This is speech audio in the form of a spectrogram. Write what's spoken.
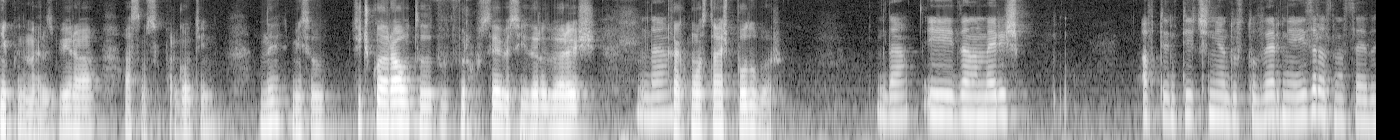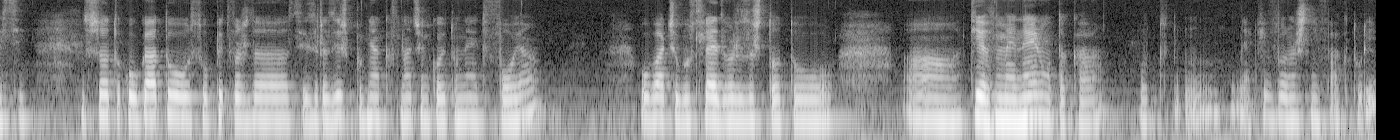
никой не ме разбира, аз съм супер готин. Не, мисъл, всичко е работа върху себе си и да разбереш да. как можеш да станеш по-добър. Да, и да намериш автентичния, достоверния израз на себе си. Защото когато се опитваш да се изразиш по някакъв начин, който не е твоя, обаче го следваш, защото а, ти е вменено така от някакви външни фактори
